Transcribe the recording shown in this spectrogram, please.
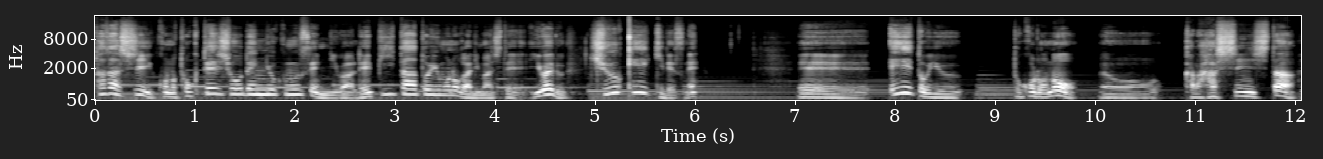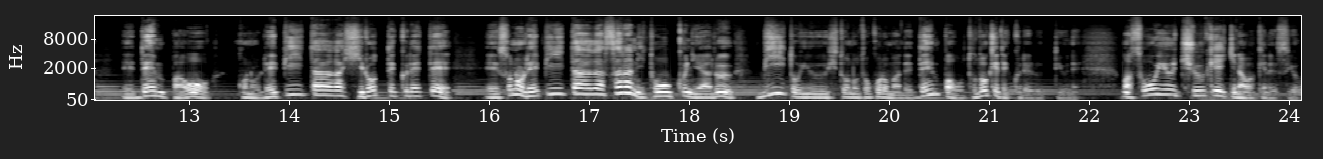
ただしこの特定省電力無線にはレピーターというものがありましていわゆる中継機ですね。えー、A というところのから発信した電波をこのレピーターが拾ってくれてえそのレピーターがさらに遠くにある B という人のところまで電波を届けてくれるっていうね、まあ、そういう中継機なわけですよ。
